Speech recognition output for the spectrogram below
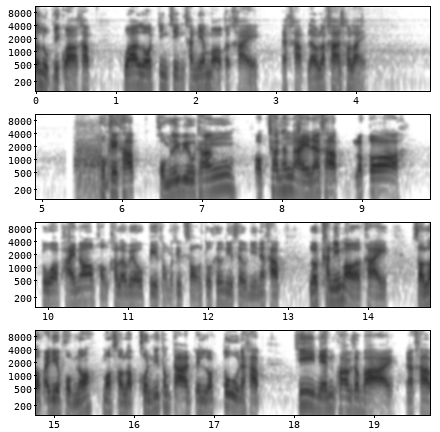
สรุปดีกว่าครับ ว่ารถจริง ๆ คันนี้เหมาะกับใครนะครับ แล้วราคาเท่าไหร่ โอเคครับ ผมรีวิวทั้งออปชันทั้งในนะครับ แล้วก็ ตัวภายนอกของ c a r a v e l ปี 2012 ตัวเครื่องดีเซลนี้นะครับ รถคันนี้เหมาะกับใครสำหรับไอเดียผมเนาะเหมาะสำหรับคนที่ต้องการเป็นรถตู้นะครับที่เน้นความสบายนะครับ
